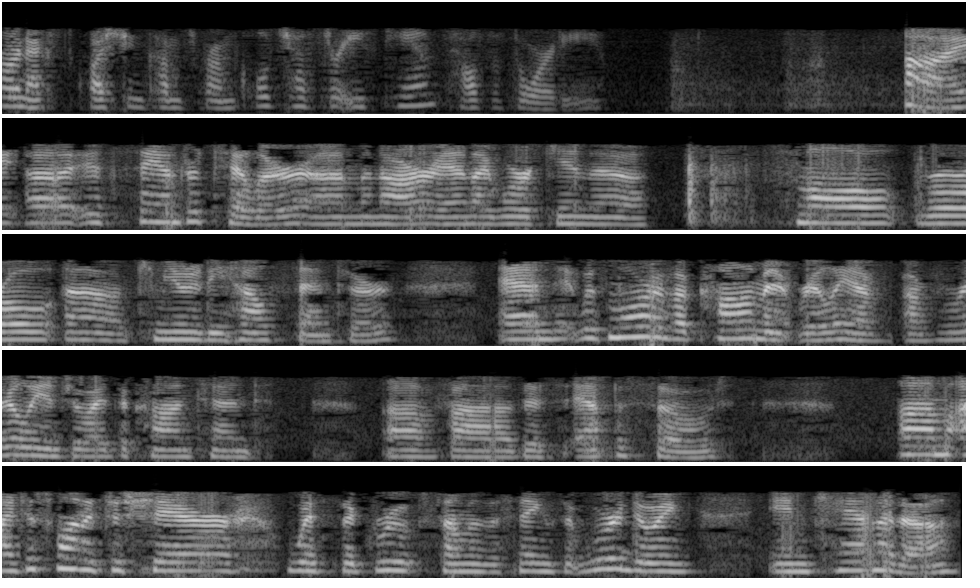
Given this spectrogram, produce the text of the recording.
And our next question comes from Colchester East Hants Health Authority. Hi, uh, it's Sandra Tiller. I'm an RN. I work in a small rural uh, community health center, and it was more of a comment. Really, I've, I've really enjoyed the content of uh, this episode. Um, I just wanted to share with the group some of the things that we're doing in Canada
